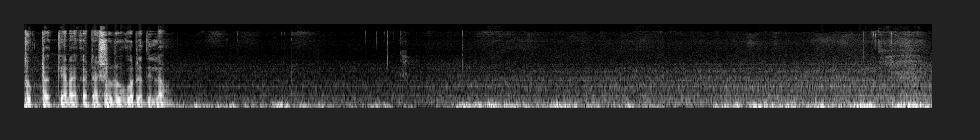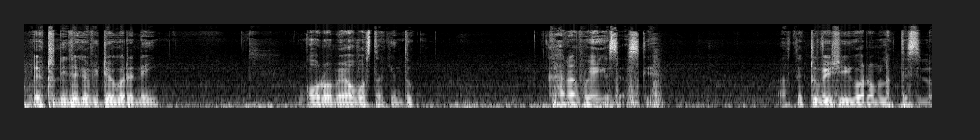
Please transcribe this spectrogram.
টুকটাক কেনাকাটা শুরু করে দিলাম। একটু নিজেকে ভিডিও করে নেই। গরমে অবস্থা কিন্তু খারাপ হয়ে গেছে আজকে। আজকে একটু বেশি গরম লাগতেছিল।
